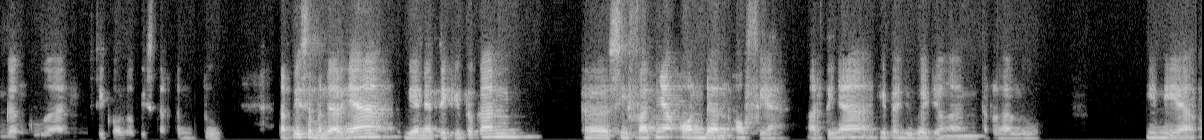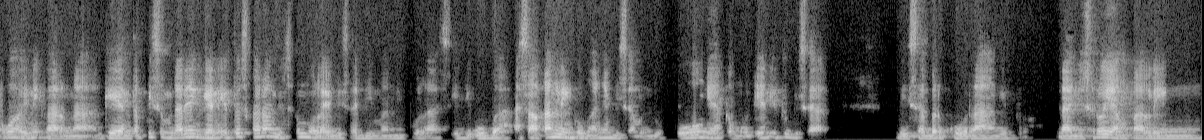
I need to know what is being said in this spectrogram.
gangguan psikologis tertentu. Tapi sebenarnya genetik itu kan eh, sifatnya on dan off ya. Artinya kita juga jangan terlalu ini ya, wah ini karena gen. Tapi sebenarnya gen itu sekarang justru mulai bisa dimanipulasi, diubah. Asalkan lingkungannya bisa mendukung ya, kemudian itu bisa bisa berkurang gitu. Nah justru yang paling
